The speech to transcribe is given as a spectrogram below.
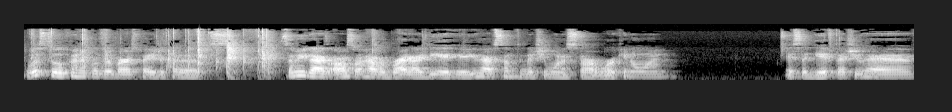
What's Two of Pentacles reverse page of cups? Some of you guys also have a bright idea here. You have something that you want to start working on. It's a gift that you have.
